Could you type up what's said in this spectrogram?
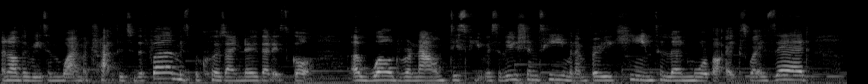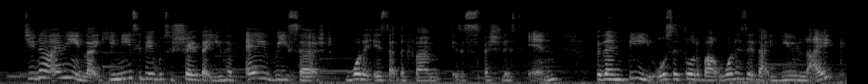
another reason why I'm attracted to the firm is because I know that it's got a world renowned dispute resolution team and I'm very keen to learn more about XYZ do you know what I mean? Like you need to be able to show that you have A, researched what it is that the firm is a specialist in, but then B, also thought about what is it that you like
